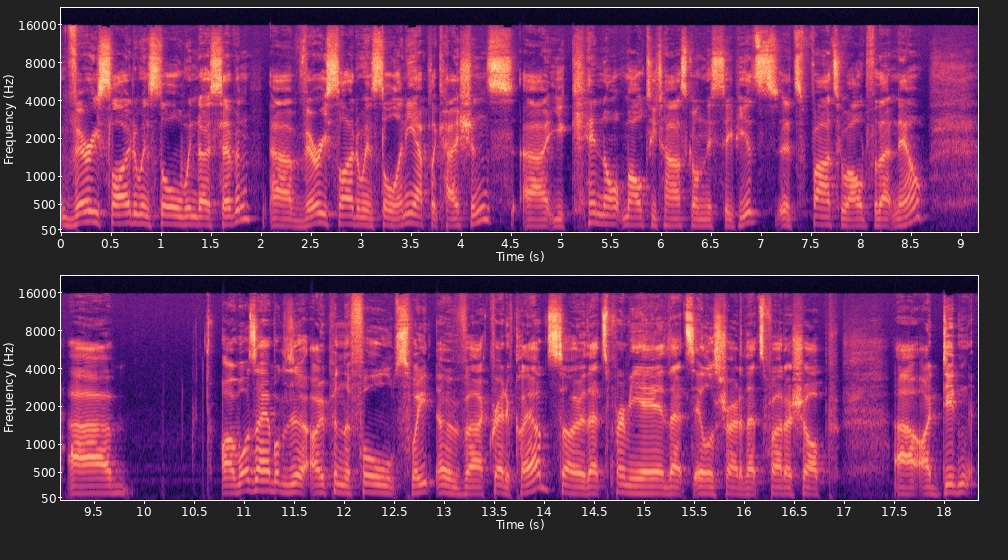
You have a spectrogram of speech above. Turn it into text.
very slow to install Windows 7, uh, very slow to install any applications. Uh, you cannot multitask on this CPU, it's, it's far too old for that now. Uh, I was able to open the full suite of Creative Cloud, so that's Premiere, that's Illustrator, that's Photoshop. Uh, I didn't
